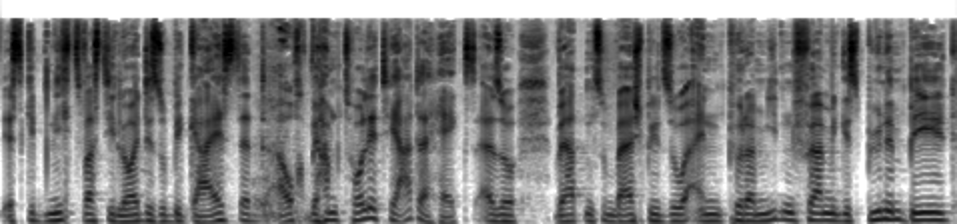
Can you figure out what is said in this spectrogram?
es gibt nichts, was die Leute so begeistert. Auch wir haben tolle Theaterhacks. Also wir hatten zum Beispiel so ein pyramidenförmiges Bühnenbild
